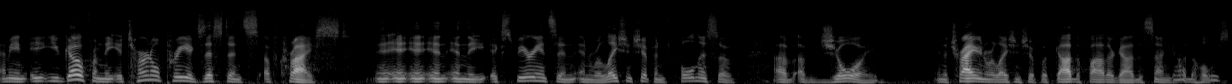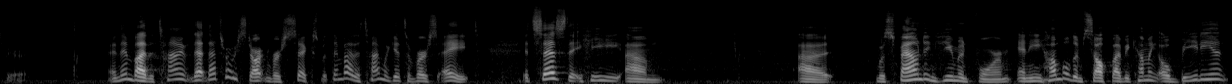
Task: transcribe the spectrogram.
I mean, it, you go from the eternal pre existence of Christ in, in, in the experience and, and, relationship and fullness of, of, of joy in the triune relationship with God the Father, God the Son, God the Holy Spirit. And then by the time, that, that's where we start in verse 6, but then by the time we get to verse 8, it says that he um, uh, was found in human form and he humbled himself by becoming obedient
